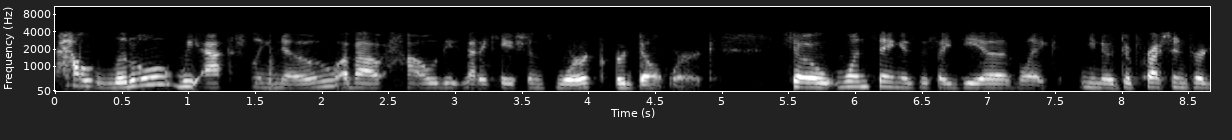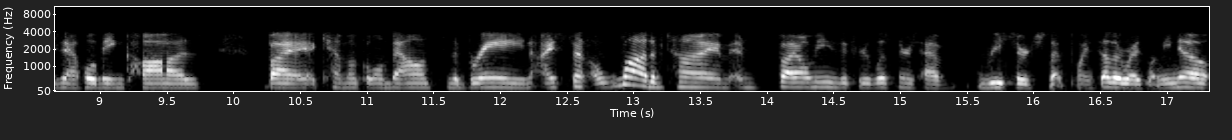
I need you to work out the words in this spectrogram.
how little we actually know about how these medications work or don't work. So one thing is this idea of like, you know, depression, for example, being caused by a chemical imbalance in the brain. I spent a lot of time, and by all means, if your listeners have research that points otherwise, let me know.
